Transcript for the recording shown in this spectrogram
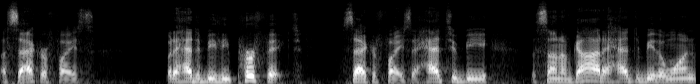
a sacrifice, but it had to be the perfect sacrifice. It had to be the Son of God. It had to be the one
